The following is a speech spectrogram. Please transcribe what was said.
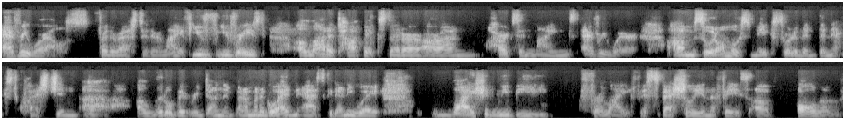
everywhere else for the rest of their life. You've you've raised a lot of topics that are, are on hearts and minds everywhere. Um, so it almost makes sort of the, the next question uh, a little bit redundant, but I'm going to go ahead and ask it anyway. Why should we be for life, especially in the face of all of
